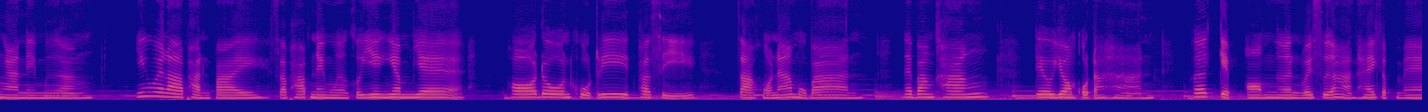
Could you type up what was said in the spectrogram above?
ำงานในเมือง ยิ่งเวลาผ่านไป สภาพในเมืองก็ยิ่งย่ำแย่ เพราะโดนขูดรีดภาษีจากหัวหน้าหมู่บ้าน ในบางครั้งเดลยอมอดอาหาร เพื่อเก็บออมเงินไว้ซื้ออาหารให้กับแม่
